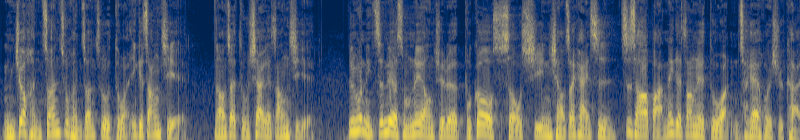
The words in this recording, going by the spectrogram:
你就很专注、很专注的读完一个章节，然后再读下一个章节。如果你真的有什么内容觉得不够熟悉，你想要再看一次，至少要把那个章节读完，你才可以回去看。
